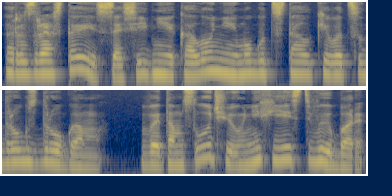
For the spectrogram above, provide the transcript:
Разрастаясь, соседние колонии могут сталкиваться друг с другом. В этом случае у них есть выбор.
